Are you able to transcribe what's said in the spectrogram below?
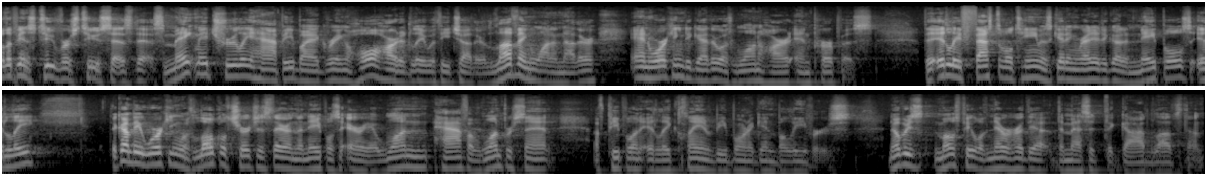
Philippians 2, verse 2 says this Make me truly happy by agreeing wholeheartedly with each other, loving one another, and working together with one heart and purpose. The Italy Festival team is getting ready to go to Naples, Italy. They're going to be working with local churches there in the Naples area. One half of 1% of people in Italy claim to be born again believers. Nobody's, most people have never heard the, the message that God loves them.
